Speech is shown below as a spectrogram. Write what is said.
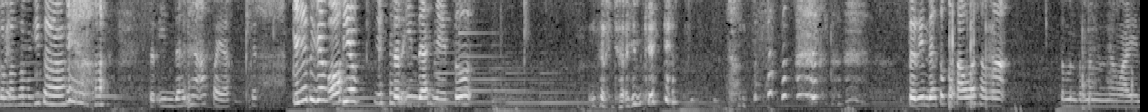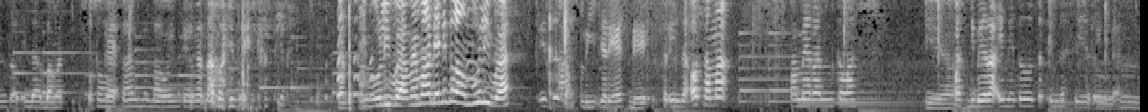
Sama-sama kita. Terindahnya apa ya? Kayaknya tiap Oh, tiap ya, terindahnya itu ngerjain keket terindah tuh ketawa sama temen-temen yang lain tuh indah banget. Kayak sekelesan ngetawain kayak ngetawain keket kan dibully ba memang dia ini tukang bully ba itu asli dari SD terindah. Oh sama pameran kelas iya. Pas dibelain itu terindah sih Terindah. itu Hmm,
